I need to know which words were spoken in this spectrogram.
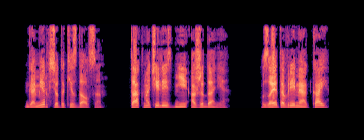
Гомер все-таки сдался. Так начались дни ожидания. За это время Кай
